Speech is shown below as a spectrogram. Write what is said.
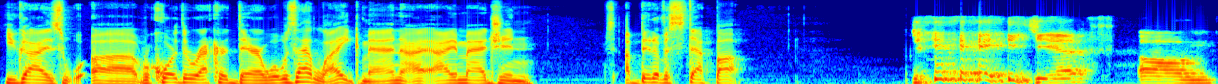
You guys uh, record the record there. What was that like, man? I, I imagine a bit of a step up. yeah, um,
